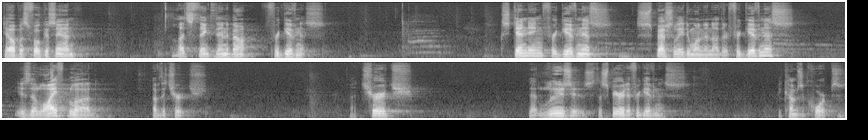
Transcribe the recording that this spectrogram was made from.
to help us focus in, let's think then about forgiveness. Extending forgiveness, especially to one another. Forgiveness is the lifeblood of the church. A church that loses the spirit of forgiveness becomes a corpse.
